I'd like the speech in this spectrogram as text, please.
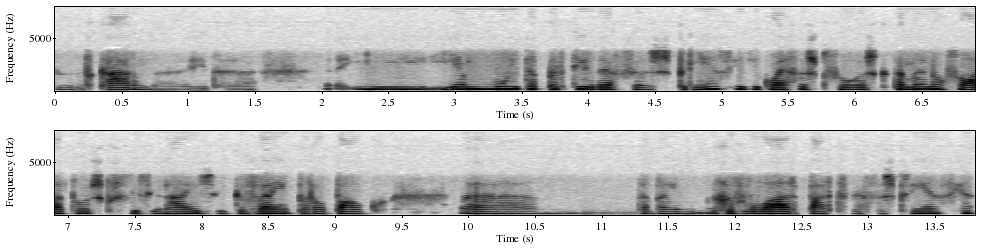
de, carne e, de, e, e, é muito a partir dessas experiências e com essas pessoas que também não são atores profissionais e que vêm para o palco também revelar parte dessa experiência,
